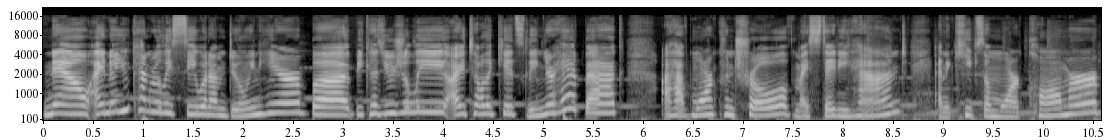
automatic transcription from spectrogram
Now, I know you can't really see what I'm doing here, but because usually I tell the kids, lean your head back, I have more control of my steady hand and it keeps them more calmer,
